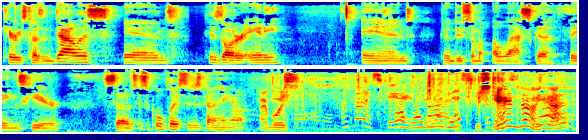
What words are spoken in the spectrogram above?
Keri's cousin Dallas and his daughter Annie, and gonna do some Alaska things here. So it's just a cool place to just kind of hang out. All right, boys. I'm kind of scared. do I go like this? You're scared? No, you got it.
